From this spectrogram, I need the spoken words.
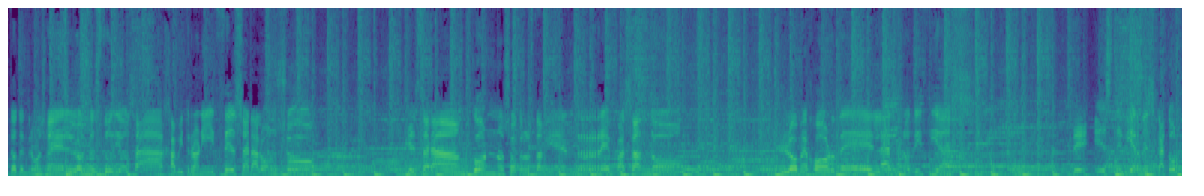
Tendremos en los estudios a Javitron y César Alonso, que estarán con nosotros también repasando lo mejor de las noticias de este viernes 14.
